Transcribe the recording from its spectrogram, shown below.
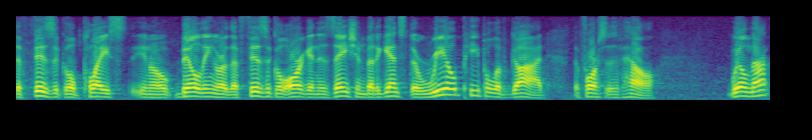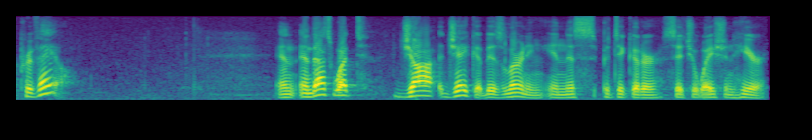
the physical place, you know, building or the physical organization, but against the real people of God, the forces of hell, will not prevail. And, and that's what jo- Jacob is learning in this particular situation here.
